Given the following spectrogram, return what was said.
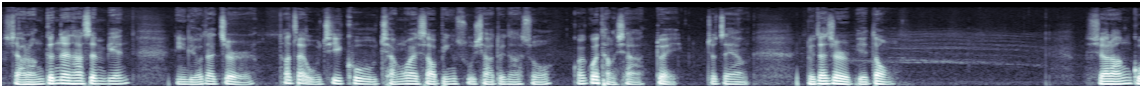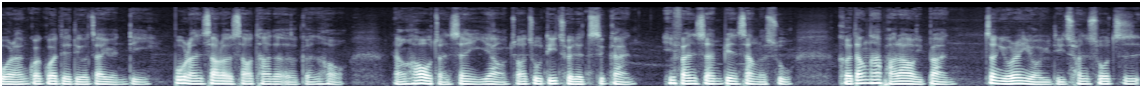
小狼跟在他身边，你留在这儿。他在武器库墙外哨兵树下对他说：“乖乖躺下。”对，就这样，留在这儿，别动。小狼果然乖乖地留在原地。布兰搔了搔他的耳根后，然后转身一跃，抓住低垂的枝干，一翻身便上了树。可当他爬到一半，正游刃有余地穿梭枝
